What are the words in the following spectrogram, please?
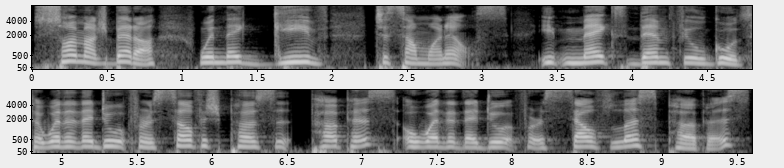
so much better when they give to someone else. It makes them feel good. So whether they do it for a selfish pers- purpose or whether they do it for a selfless purpose,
